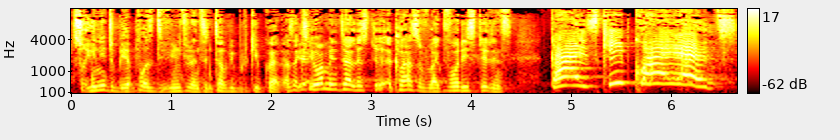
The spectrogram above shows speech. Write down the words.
So you need to be a positive influence and tell people to keep quiet. I was like, so you want me to tell a, stu- a class of like 40 students, guys, keep quiet,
